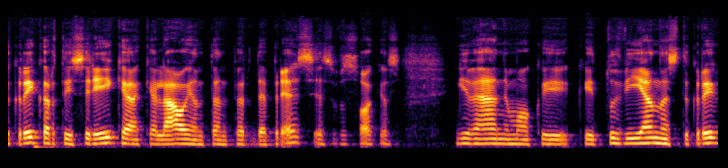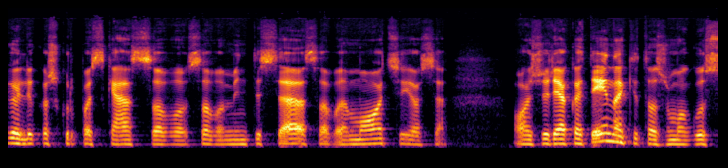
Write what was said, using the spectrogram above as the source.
tikrai kartais reikia keliaujant ten per depresijas visokias gyvenimo, kai, kai tu vienas tikrai gali kažkur paskęs savo, savo mintise, savo emocijose. O žiūrėk, ateina kitas žmogus,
